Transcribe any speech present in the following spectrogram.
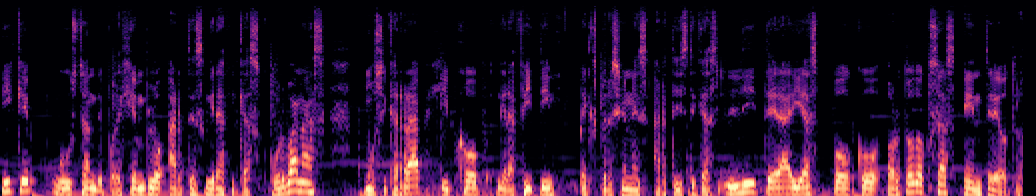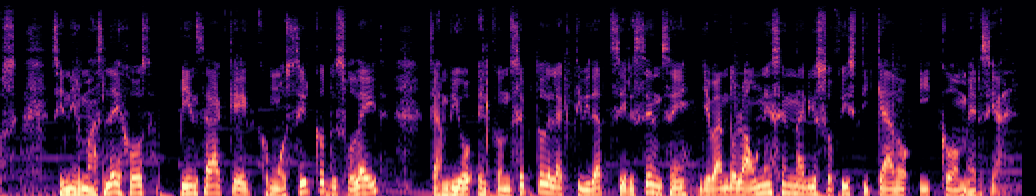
y que gustan de, por ejemplo, artes gráficas urbanas, música rap, hip hop, graffiti, expresiones artísticas literarias poco ortodoxas, entre otros. Sin ir más lejos, piensa que como Circo du Soleil cambió el concepto de la actividad circense llevándolo a un escenario sofisticado y comercial.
